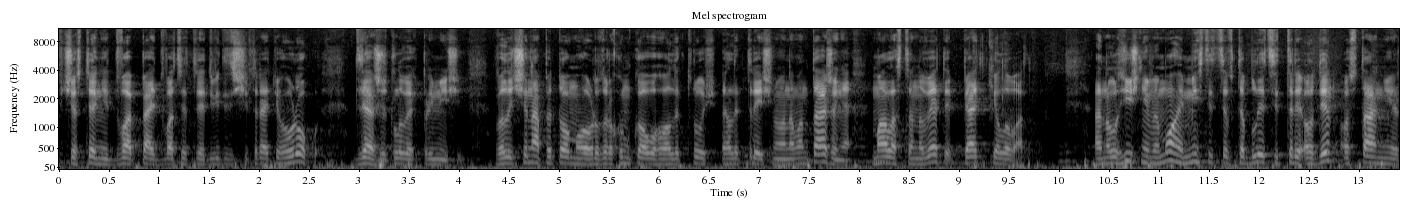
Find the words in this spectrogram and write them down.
в частині 2.5.23 2003 року для житлових приміщень величина питомого розрахункового електричного навантаження мала становити 5 кВт. Аналогічні вимоги містяться в таблиці 3.1 останньої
